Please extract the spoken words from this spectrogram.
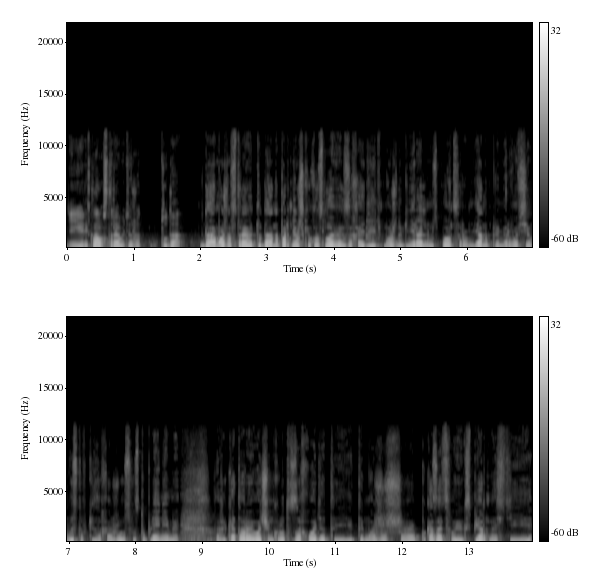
И рекламу встраивать уже туда. Да, можно встраивать туда, на партнерских условиях заходить, можно генеральным спонсором. Я, например, во все выставки захожу с выступлениями, э, которые очень круто заходят, и ты можешь э, показать свою экспертность и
